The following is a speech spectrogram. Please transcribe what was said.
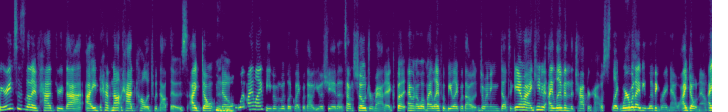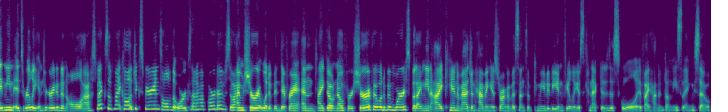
experiences that I've had through that, I have not had college without those. I don't know what my life even would look like without USGA. That sounds so dramatic, but I don't know what my life would be like without joining Delta Gamma. I can't even, I live in the chapter house. Like, where would I be living right now? I don't know. I mean, it's really integrated in all aspects of my college experience, all of the orgs that I'm a part of. So I'm sure it would have been different. And I don't know for sure if it would have been worse, but I mean, I can't imagine having as strong of a sense of community and feeling as connected to school if I hadn't done these things. So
